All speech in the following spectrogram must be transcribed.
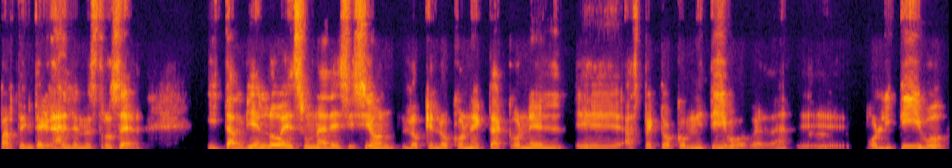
parte integral de nuestro ser. Y también lo es una decisión, lo que lo conecta con el eh, aspecto cognitivo, ¿verdad? Eh, volitivo,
